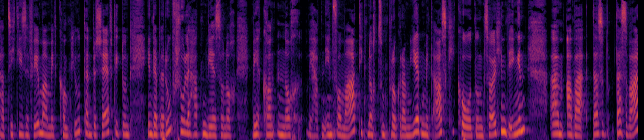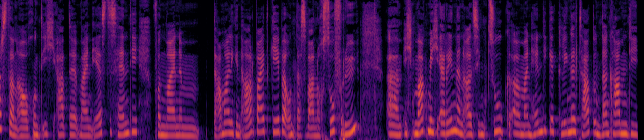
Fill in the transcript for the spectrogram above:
hat sich diese Firma mit Computern beschäftigt und in der Berufsschule hatten wir so noch, wir konnten noch, wir hatten Informatik noch zum Programmieren mit ASCII-Code und solchen Dingen, ähm, aber das, das war's dann auch und ich hatte mein erstes Handy von meinem damaligen Arbeitgeber und das war noch so früh. Ähm, ich mag mich erinnern, als im Zug äh, mein Handy geklingelt hat und dann kamen die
